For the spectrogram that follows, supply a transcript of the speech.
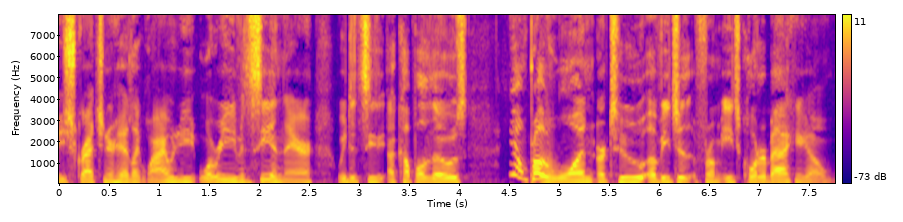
you scratching your head like, why would you? What were you even seeing there? We did see a couple of those. You know, probably one or two of each of, from each quarterback. You go,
